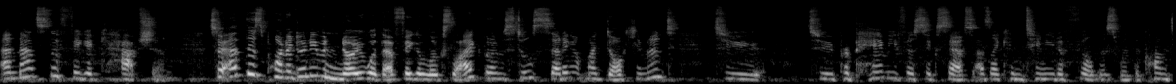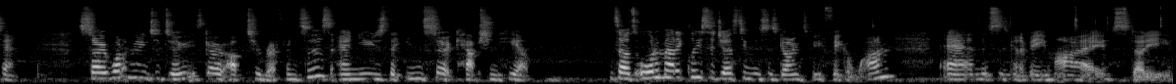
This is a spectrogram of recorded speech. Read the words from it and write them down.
And that's the figure caption. So at this point, I don't even know what that figure looks like, but I'm still setting up my document to, to prepare me for success as I continue to fill this with the content. So what I'm going to do is go up to references and use the insert caption here. So it's automatically suggesting this is going to be figure one, and this is going to be my study,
